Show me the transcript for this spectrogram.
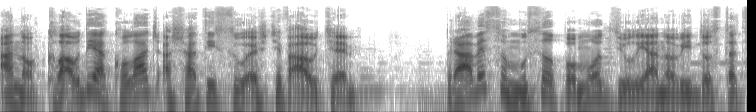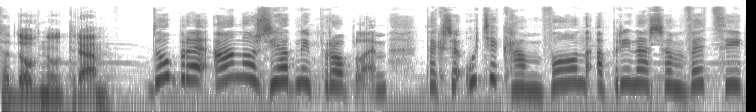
Áno, Klaudia Koláč a šaty sú ešte v aute. Práve som musel pomôcť Julianovi dostať sa dovnútra. Dobre, áno, žiadny problém. Takže utekám von a prinášam veci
